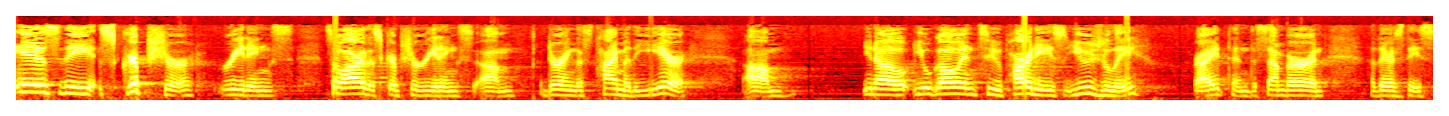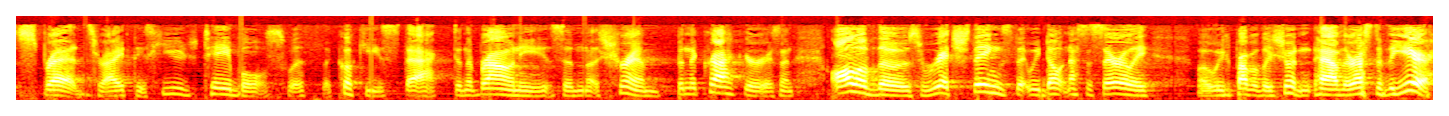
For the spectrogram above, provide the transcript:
is the scripture readings. So are the scripture readings um, during this time of the year. Um, you know, you go into parties usually, right, in December, and there's these spreads, right? These huge tables with the cookies stacked, and the brownies, and the shrimp, and the crackers, and all of those rich things that we don't necessarily, well, we probably shouldn't have the rest of the year.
